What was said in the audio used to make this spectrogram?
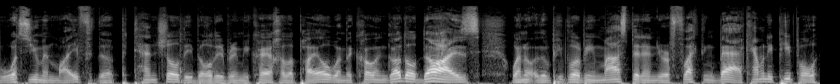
what's human life, the potential, the ability to bring Mikayach Alapayel. When the Kohen Gadol dies, when the people are being maspid and you're reflecting back, how many people,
